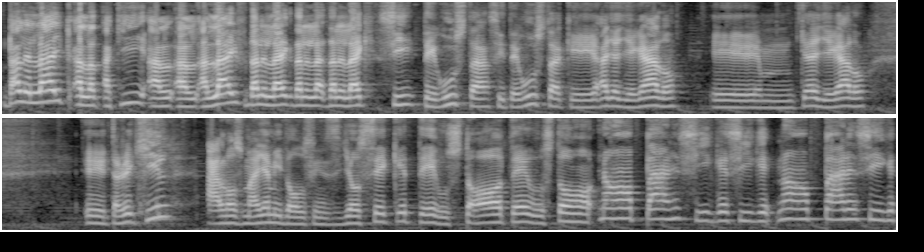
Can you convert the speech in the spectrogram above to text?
Dale like aquí al, live, dale like, dale, dale like si te gusta, si te gusta que haya llegado Em, que haya llegado eh, Tariq Hill a los Miami Dolphins. Yo sé que te gustó, te gustó. No pare, sigue, sigue. No pare, sigue.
